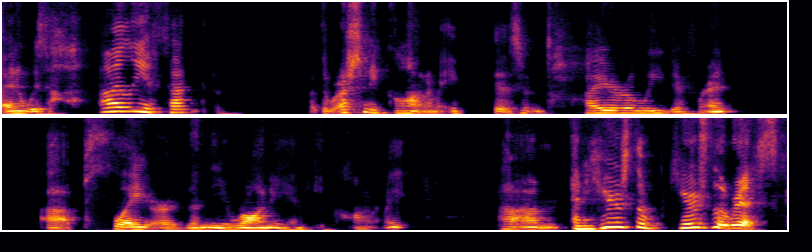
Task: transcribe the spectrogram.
and it was highly effective but the Russian economy is an entirely different uh, player than the Iranian economy. Um, and here's the here's the risk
